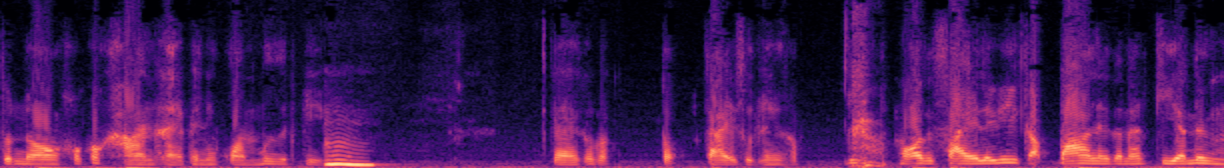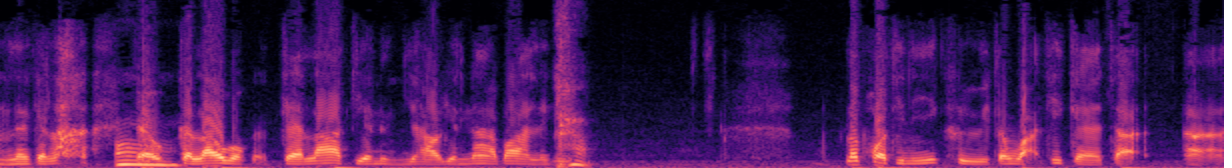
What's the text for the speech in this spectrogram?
จนน้องเขาก็คลานหายไปในความมืดพี่อืมแกก็แบบตกใจสุดเลยครับครับมอเตอร์ไซค์เลยพี่กลับบ้านเลยตอนนั้นเกียร์หนึ่งเลยแกล่าอ่าแกแกเล่าบอกแกล่าเกียร์หนึ่งยาวยันหน้าบ้านเลยพี่ครับแล้วพอทีนี้คือจังหวะที่แกจะอ่า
